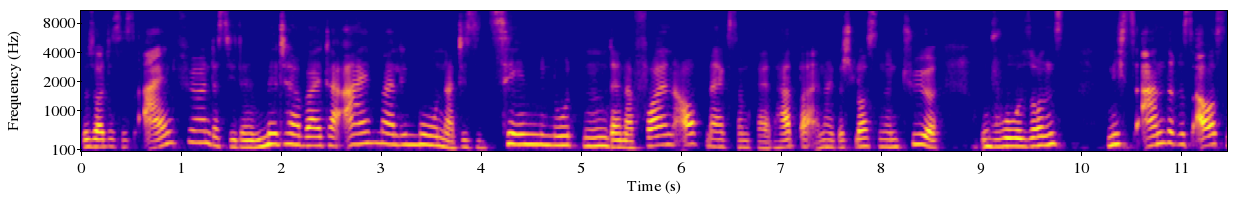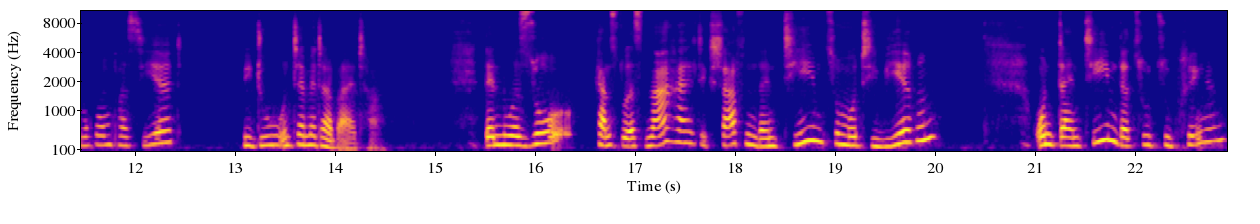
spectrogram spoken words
Du solltest es einführen, dass jeder Mitarbeiter einmal im Monat diese zehn Minuten deiner vollen Aufmerksamkeit hat bei einer geschlossenen Tür und wo sonst nichts anderes außenrum passiert, wie du und der Mitarbeiter. Denn nur so kannst du es nachhaltig schaffen, dein Team zu motivieren und dein Team dazu zu bringen,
